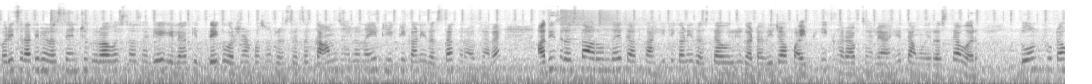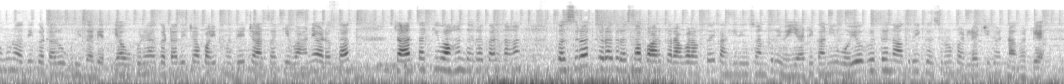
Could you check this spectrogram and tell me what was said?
परिसरातील रस्त्यांची दुरावस्था झाली आहे. गेल्या कित्येक वर्षांपासून रस्त्याचं काम झालं नाही. ठिकठिकाणी रस्ता खराब झाला आहे आधीच रस्ता अरुंद आहे. त्यात काही ठिकाणी रस्त्यावरील गटारीच्या पाईपही खराब झाल्या आहेत. त्यामुळे रस्त्यावर दोन फुटाहून अधिक गटार उघडी झाली आहेत. या उघड्या गटारीच्या पाईपमध्ये चारचाकी वाहने अडकतात. चारचाकी वाहनधारकांना कसरत करत रस्ता पार करावा लागतोय. काही दिवसांपूर्वी या ठिकाणी वयोवृद्ध नागरिक घसरून पडल्याची घटना घडली आहे.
